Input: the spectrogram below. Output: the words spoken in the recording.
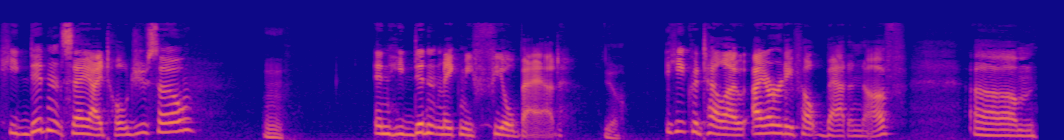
He didn't say I told you so. Mm. And he didn't make me feel bad. Yeah. He could tell I, I already felt bad enough. Um,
